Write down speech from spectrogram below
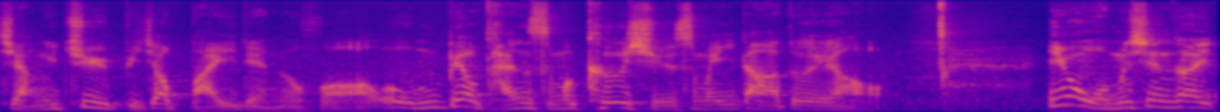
讲一句比较白一点的话，我们不要谈什么科学什么一大堆好。因为我们现在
